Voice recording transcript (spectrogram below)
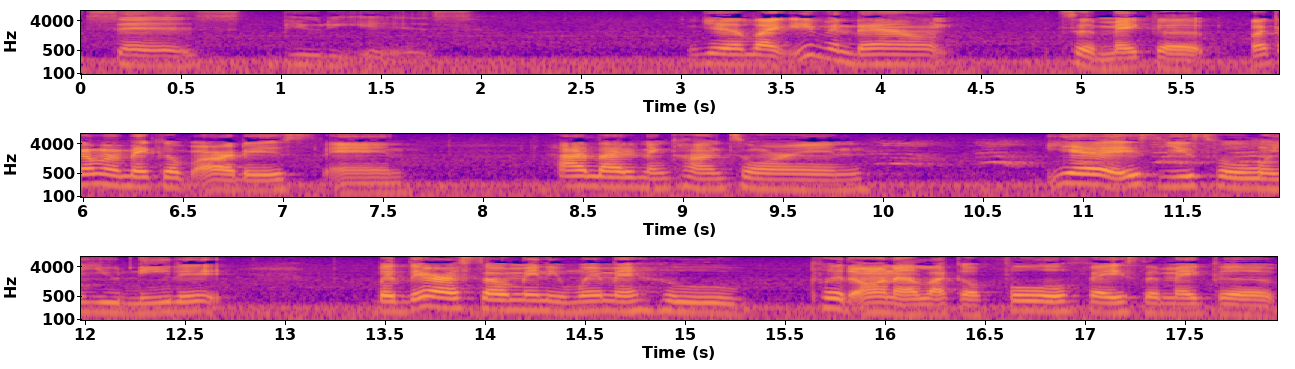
says beauty is. Yeah, like even down to makeup. Like I'm a makeup artist and highlighting and contouring. Yeah, it's useful when you need it. But there are so many women who put on a like a full face of makeup,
